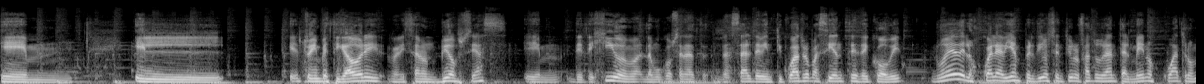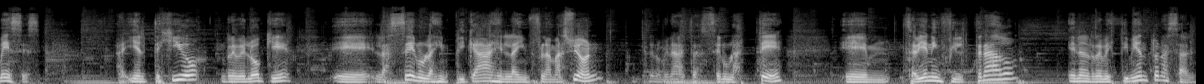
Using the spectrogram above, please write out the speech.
Eh, el- estos investigadores realizaron biopsias eh, de tejido de la mucosa nasal de 24 pacientes de COVID, nueve de los cuales habían perdido el sentido del olfato durante al menos cuatro meses. Ah, Y el tejido reveló que eh, las células implicadas en la inflamación, denominadas estas células T, eh, se habían infiltrado en el revestimiento nasal,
